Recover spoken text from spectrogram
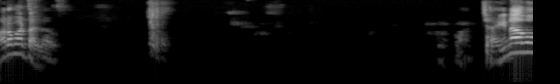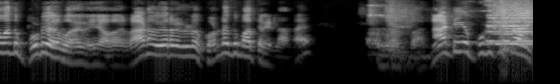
வரமாட்டாங்க அவர். சைனாவை வந்து புடு ராணுவ வீரர்களை கொண்டது மாத்திரம் இல்லாமல் நாட்டையே பிடிச்சிட்டாங்க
